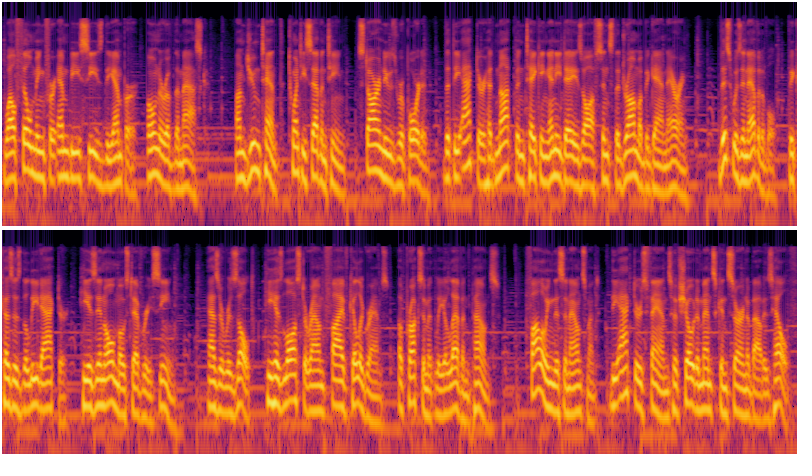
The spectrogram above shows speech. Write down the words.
while filming for MBC's The Emperor, owner of The Mask. On June 10, 2017, Star News reported that the actor had not been taking any days off since the drama began airing. This was inevitable because as the lead actor, he is in almost every scene. As a result, he has lost around 5 kilograms, approximately 11 pounds. Following this announcement, the actor's fans have showed immense concern about his health.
